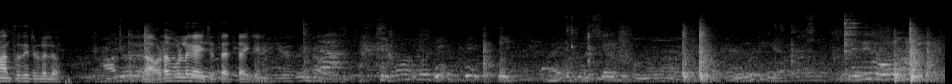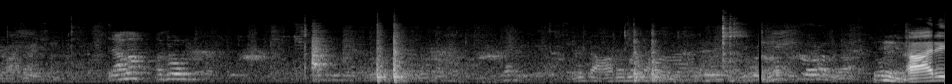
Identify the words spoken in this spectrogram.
മാത്രത്തിട്ടുള്ളല്ലോ അവിടെ ഫുള്ള് കഴിച്ച് തെറ്റാക്കി ആര്?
